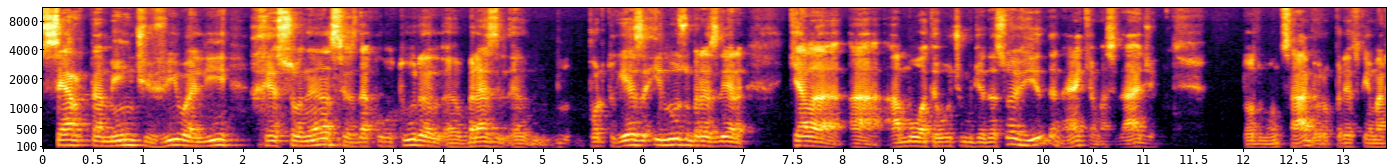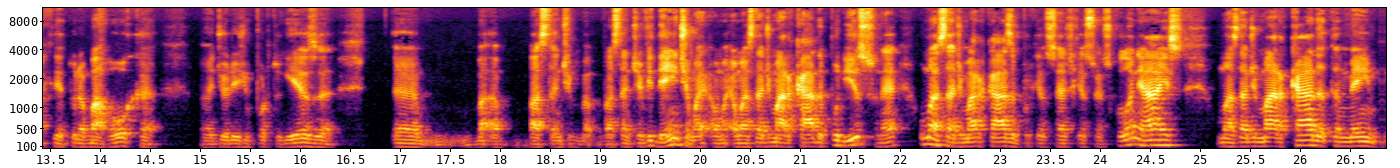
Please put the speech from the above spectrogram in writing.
Certamente viu ali ressonâncias da cultura uh, portuguesa e luso-brasileira que ela a, amou até o último dia da sua vida, né, que é uma cidade, todo mundo sabe, Ouro Preto tem uma arquitetura barroca de origem portuguesa eh, bastante, bastante evidente, é uma, é uma cidade marcada por isso, né? Uma cidade marcada por questões coloniais, uma cidade marcada também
